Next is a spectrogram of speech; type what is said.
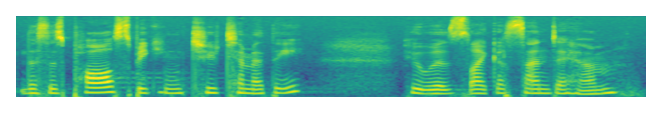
this is Paul speaking to Timothy, who was like a son to him.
